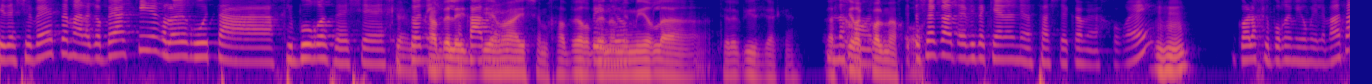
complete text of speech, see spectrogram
כדי שבעצם על גבי הקיר לא יראו את החיבור הזה שחיצוני. כן, כבל HDMI שמחבר בדיוק. בין הממיר לטלוויזיה, כן. להסתיר נכון. הכל מאחורי. את השקע לטלוויזיה כן אני עושה שקע מאחורי. Mm-hmm. כל החיבורים יהיו מלמטה.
